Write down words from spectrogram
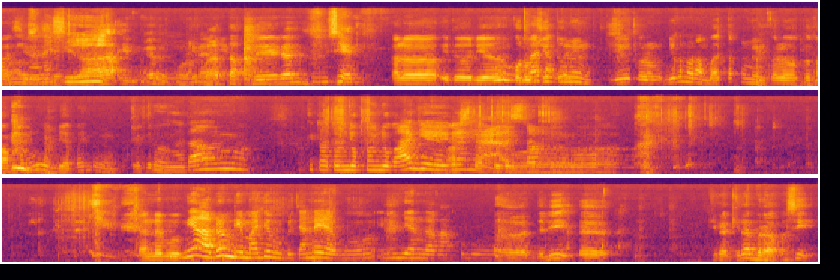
pasti gimana dosa. sih Kirain kan orang. Batak dia kan. Kalau itu dia bukan korupsi Batak, tuh mim, dia kalau dia kan orang Batak nih mim. Kalau ke kampung lu diapain tuh mim? Kira-kira? Gua nggak tahu mah. kita tunjuk-tunjuk aja ya kan Astagfirullah. Astagfirullah. Anda bu, ini Abram diem aja bu bercanda ya bu ini biar nggak kaku bu Eh, jadi eh, kira-kira berapa sih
